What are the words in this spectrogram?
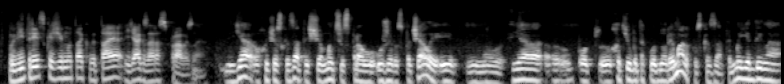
в повітрі, скажімо так, витає. Як зараз справи з нею? Я хочу сказати, що ми цю справу вже розпочали, і ну, я е, от хотів би таку одну ремарку сказати. Ми єдина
